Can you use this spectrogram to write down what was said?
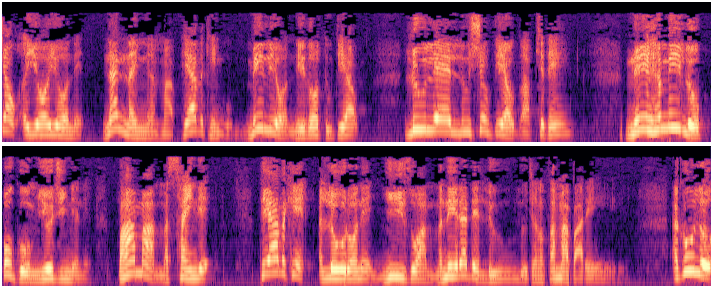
ကြောက်အယောယောနဲ့နတ်နိုင်ငံမှာဘုရားသခင်ကိုမေ့လျော့နေသောသူတယောက်လူလေလူရှုပ်တယောက်သာဖြစ်တယ် နေဟမိလိုပုပ်ကိုမျိုးကြီးနဲ့လေဘာမှမဆိုင်တဲ့ဘုရားသခင်အလိုတော်နဲ့ညီစွာမနေရတဲ့လူလို့ကျွန်တော်သတ်မှတ်ပါတယ်အခုလို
